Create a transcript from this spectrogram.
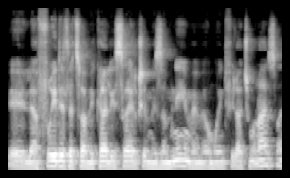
להפריד את עצמם מכלל ישראל כשהם מזמנים והם אומרים תפילת שמונה עשרה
